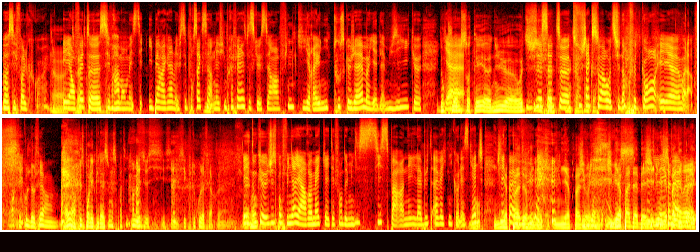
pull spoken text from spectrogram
Bah, c'est folk quoi. ouais. ah, Et en très, fait, euh, c'est vraiment, mais c'est hyper agréable. Et C'est pour ça que c'est un de mes films préférés, parce que c'est un film qui réunit tout ce que j'aime. Il y a de la musique. euh, Donc Il y tu a- aimes sauter euh, nu euh, au-dessus Je saute euh, tout chaque soir au-dessus d'un feu de camp, et euh, voilà. C'est cool de le faire. hein. En plus pour l'épilation, c'est pratique. Non, mais c'est plutôt cool à faire. Quoi. Et donc, euh, juste pour finir, il y a un remake qui a été fait en 2006 par Neil Labute avec Nicolas Non, Cage. il je n'y l'ai a pas pas de vu. remake. Il n'y a pas de remake. j'ai Il vu n'y a la- pas d'abeilles. J'ai Il vu, n'y la a scène, pas de de euh, Nicolas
